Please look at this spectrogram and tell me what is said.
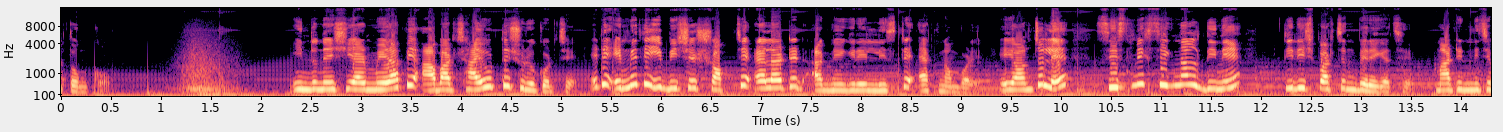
আতঙ্ক। ইন্দোনেশিয়ার মেরাপি আবার ছাই উঠতে শুরু করছে। এটা এমনিতেই বিশ্বের সবচেয়ে অ্যালার্টেড আগ্নেয়গিরির লিস্টে এক নম্বরে। এই অঞ্চলে সিসমিক সিগন্যাল দিনে তিরিশ পার্সেন্ট বেড়ে গেছে। মাটির নিচে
